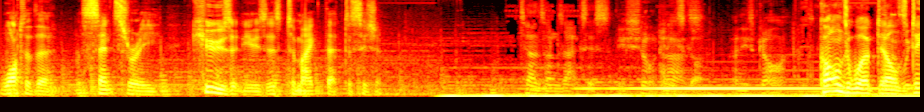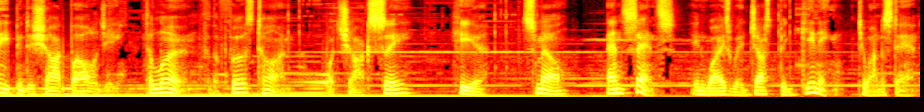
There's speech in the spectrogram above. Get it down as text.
What are the sensory cues it uses to make that decision? Turns on his axis. He sure does. And he's gone. Collin's work delves deep into shark biology to learn for the first time what sharks see, hear, smell, and sense in ways we're just beginning to understand.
